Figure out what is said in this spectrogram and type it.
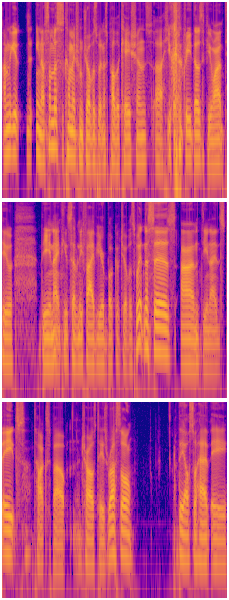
I'm gonna get you know some of this is coming from Jehovah's Witness publications. Uh, you could read those if you want to. The 1975 yearbook of Jehovah's Witnesses on the United States talks about Charles Taze Russell. They also have a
